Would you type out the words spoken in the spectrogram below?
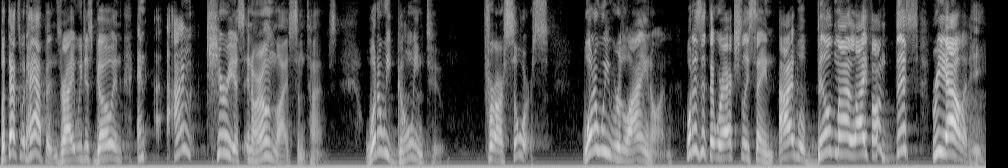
But that's what happens, right? We just go and, and I'm curious in our own lives sometimes. What are we going to for our source? What are we relying on? What is it that we're actually saying? I will build my life on this reality,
